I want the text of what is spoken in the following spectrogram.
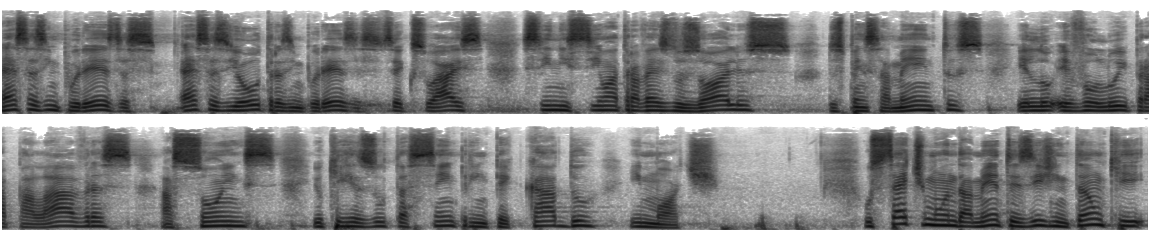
Essas impurezas, essas e outras impurezas sexuais se iniciam através dos olhos, dos pensamentos, evolui para palavras, ações, e o que resulta sempre em pecado e morte. O sétimo mandamento exige então que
